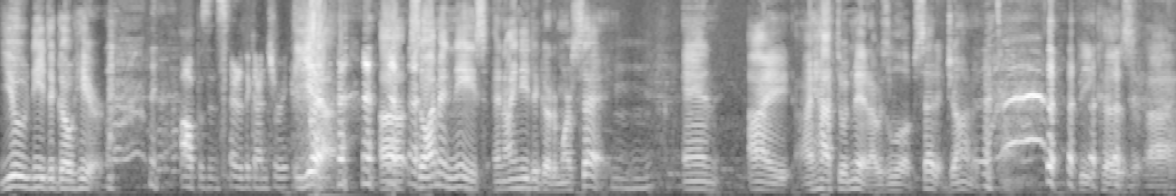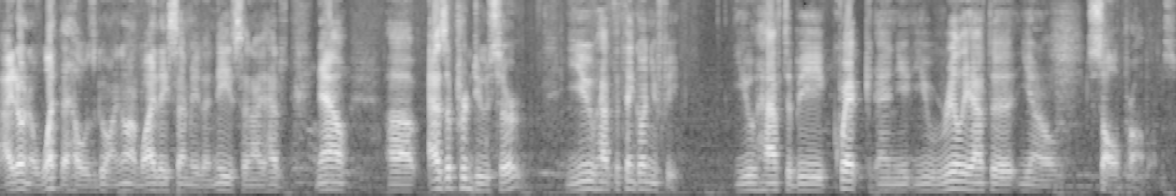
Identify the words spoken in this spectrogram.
You need to go here. Opposite side of the country. yeah. Uh, so I'm in Nice and I need to go to Marseille. And I, I have to admit, I was a little upset at John at the time because uh, I don't know what the hell was going on, why they sent me to Nice. And I have now, uh, as a producer, you have to think on your feet. You have to be quick and you, you really have to, you know, solve problems.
